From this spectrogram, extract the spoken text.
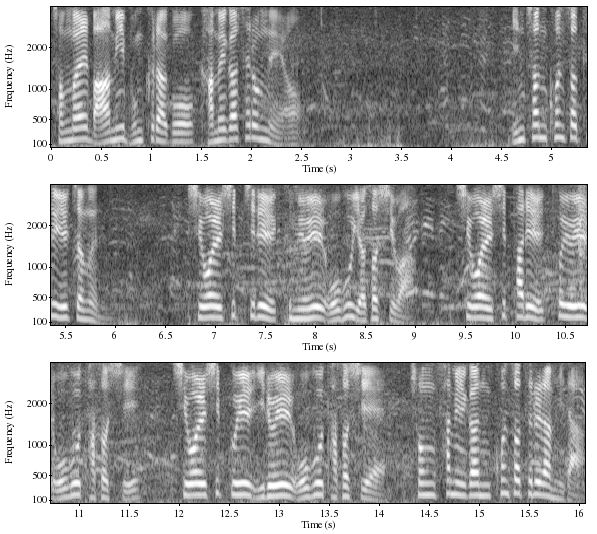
정말 마음이 뭉클하고 감회가 새롭네요. 인천 콘서트 일정은 10월 17일 금요일 오후 6시와 10월 18일 토요일 오후 5시, 10월 19일 일요일 오후 5시에 총 3일간 콘서트를 합니다.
